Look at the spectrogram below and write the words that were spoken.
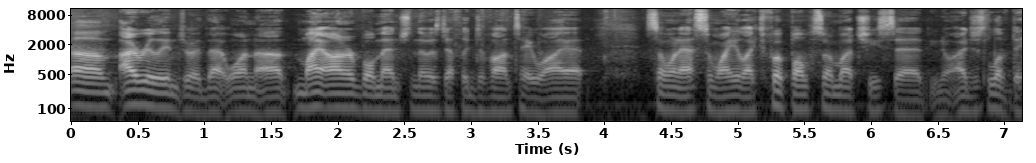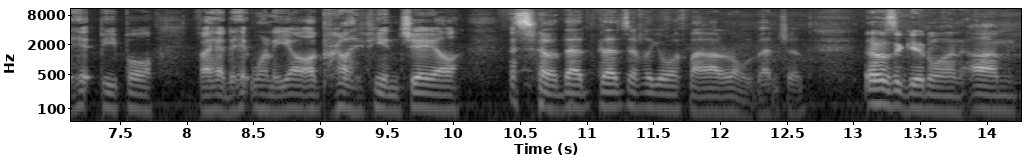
Um, I really enjoyed that one. Uh, my honorable mention though is definitely Devonte Wyatt. Someone asked him why he liked football so much. He said, you know, I just love to hit people. If I had to hit one of y'all, I'd probably be in jail. So that that's definitely going with my honorable mention. That was a good one. Um,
